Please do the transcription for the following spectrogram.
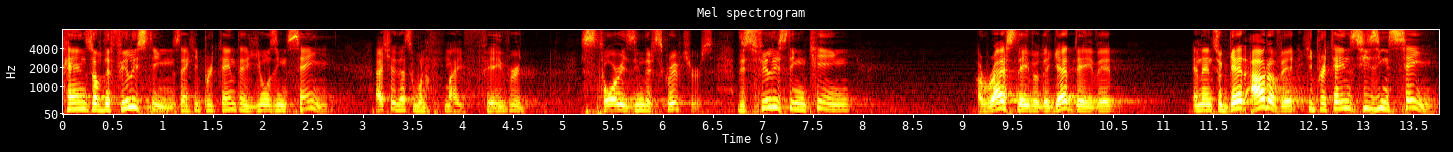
hands of the Philistines and he pretended he was insane. Actually, that's one of my favorite stories in the scriptures. This Philistine king arrests David, they get David, and then to get out of it, he pretends he's insane.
